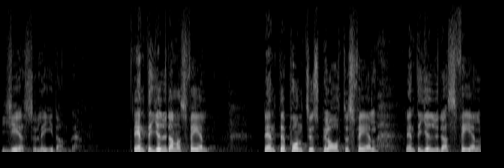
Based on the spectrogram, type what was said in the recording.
Jesu lidande. Det är inte judarnas fel. Det är inte Pontius Pilatus fel. Det är inte Judas fel.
